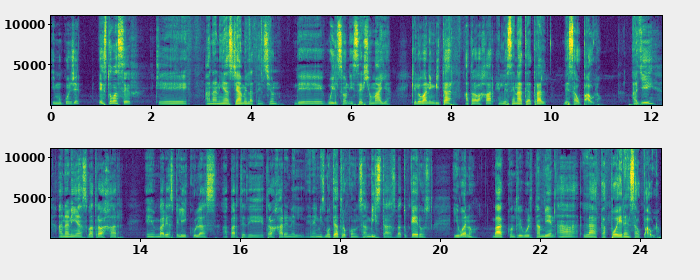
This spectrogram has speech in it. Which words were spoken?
y Mukunje. Esto va a hacer que Ananías llame la atención de Wilson y Sergio Maya, que lo van a invitar a trabajar en la escena teatral de Sao Paulo. Allí Ananías va a trabajar en varias películas, aparte de trabajar en el, en el mismo teatro con zambistas, batuqueros, y bueno, va a contribuir también a la capoeira en Sao Paulo.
